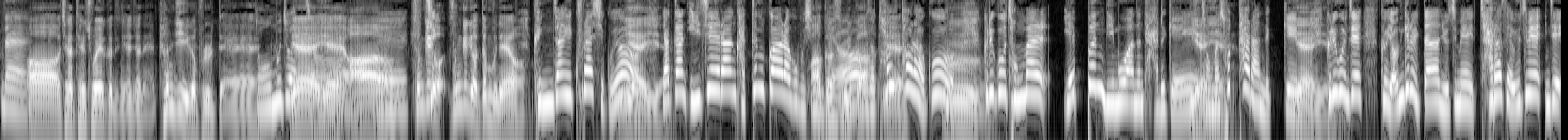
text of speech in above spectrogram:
네. 어, 제가 되게 좋아했거든요, 예전에. 편지 이거 부를 때. 너무 좋았죠. 예, 예. 아, 네. 성격이, 지- 성격이 어떤 분이에요? 굉장히 쿨하시고요. 예, 예. 약간 이재랑 같은 과라고 보시면 아, 돼요. 그렇습니까? 그래서 털털하고 음. 그리고 정말 예쁜 미모와는 다르게 예, 정말 예. 소탈한 느낌. 예, 예. 그리고 이제 그 연기를 일단 요즘에 잘하세요. 요즘에 이제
